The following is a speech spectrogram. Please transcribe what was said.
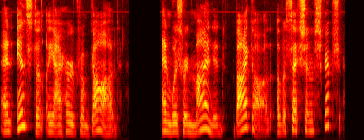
And instantly I heard from God and was reminded by God of a section of Scripture.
